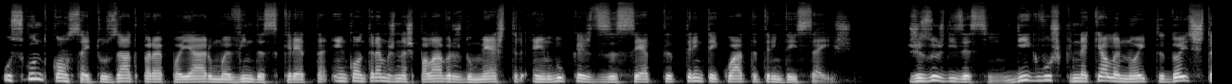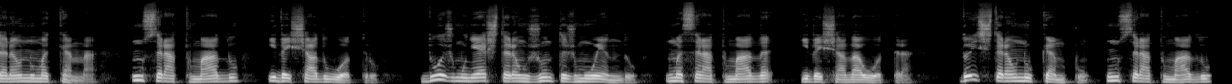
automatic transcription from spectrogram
O segundo conceito usado para apoiar uma vinda secreta encontramos nas palavras do Mestre em Lucas 17, 34 a 36. Jesus diz assim: Digo-vos que naquela noite dois estarão numa cama, um será tomado e deixado o outro. Duas mulheres estarão juntas moendo, uma será tomada e deixada a outra. Dois estarão no campo, um será tomado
